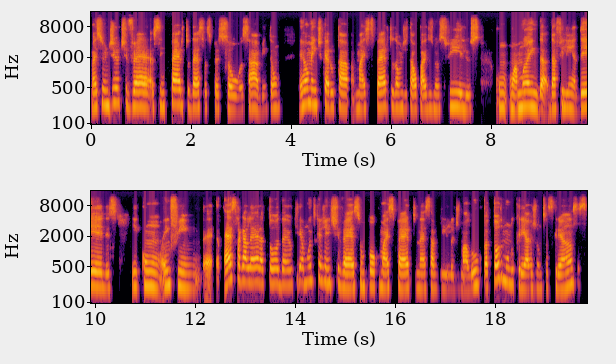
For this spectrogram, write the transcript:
mas se um dia eu tiver, assim, perto dessas pessoas, sabe, então eu realmente quero estar mais perto de onde está o pai dos meus filhos, com a mãe da, da filhinha deles, e com, enfim, é, essa galera toda. Eu queria muito que a gente estivesse um pouco mais perto nessa vila de maluco, para todo mundo criar junto as crianças,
